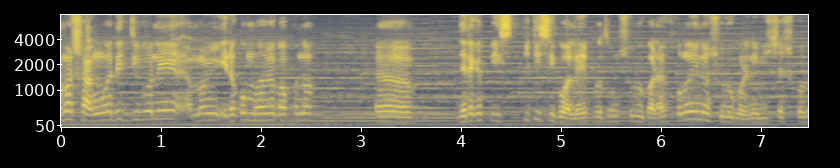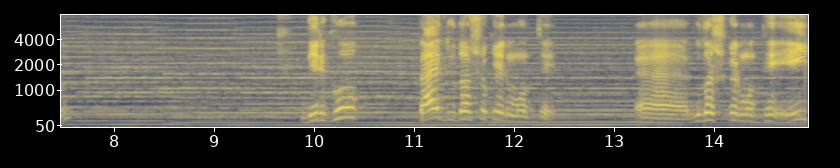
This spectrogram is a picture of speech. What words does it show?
আমার সাংবাদিক জীবনে আমি এরকমভাবে কখনো যেটাকে পিটিসি বলে, প্রথম শুরু করা, কোনোদিনও শুরু করিনি, বিশ্বাস করুন। দীর্ঘ প্রায় দু দশকের মধ্যে দু দশকের মধ্যে এই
